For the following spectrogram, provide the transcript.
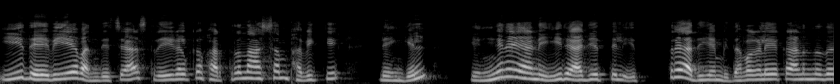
ഈ ദേവിയെ വന്ദിച്ചാൽ സ്ത്രീകൾക്ക് ഭർത്തൃനാശം ഭവിക്കില്ലെങ്കിൽ എങ്ങനെയാണ് ഈ രാജ്യത്തിൽ ഇത്രയധികം വിധവകളെ കാണുന്നത്?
